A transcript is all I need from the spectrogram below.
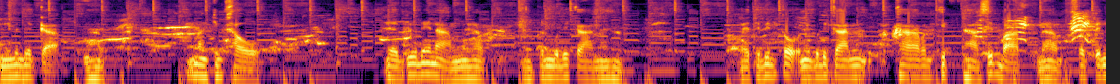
นนี้บรรยากาศนะครับนั่งกินข้าวเดี๋ยวอยู่ในน้ำนะครับเป็นบริการนะครับไอที่บินโตะนี่บริการค่าบันคิดหาสิบบาทนะครับจะเป็น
